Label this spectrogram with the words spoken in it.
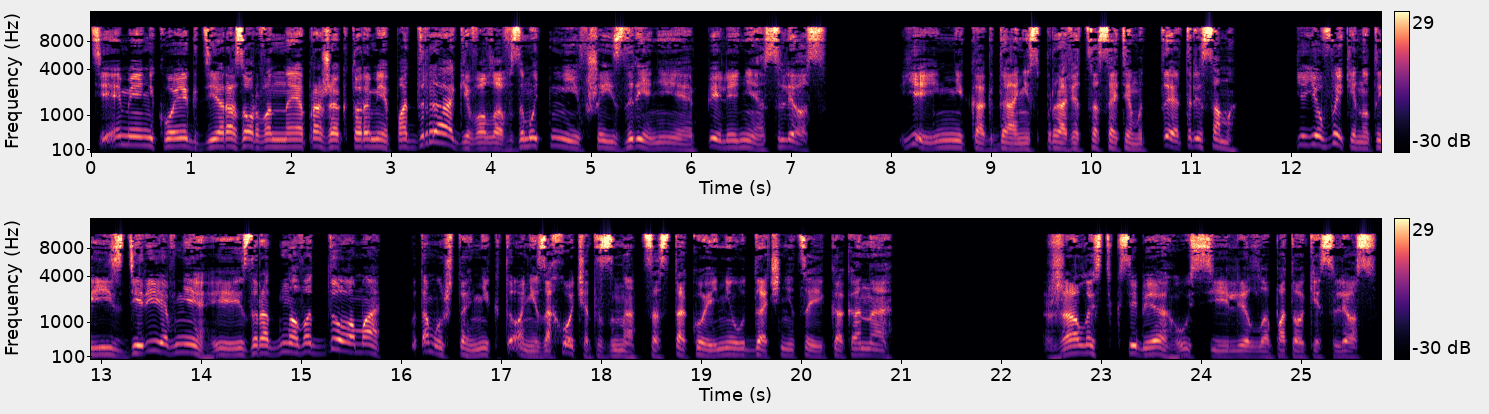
Темень, кое-где разорванная прожекторами, подрагивала в замутнившей зрение пелене слез. Ей никогда не справиться с этим Тетрисом. Ее выкинуты из деревни и из родного дома, потому что никто не захочет знаться с такой неудачницей, как она. Жалость к себе усилила потоки слез.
